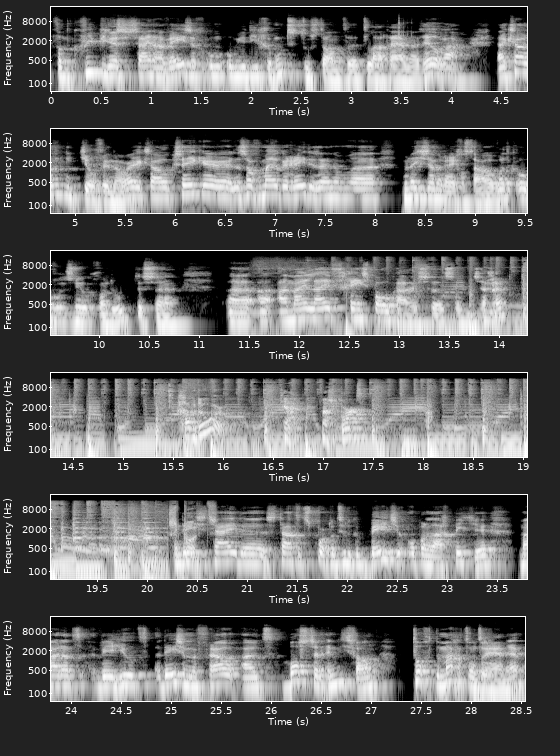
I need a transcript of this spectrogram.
van creepiness zijn aanwezig om, om je die gemoedstoestand te, te laten hebben. Dat is heel raar. Ja, ik zou dat ook niet chill vinden hoor. Ik zou ook zeker, dat zou voor mij ook een reden zijn om uh, me netjes aan de regels te houden. Wat ik overigens nu ook gewoon doe. Dus uh, aan mijn lijf geen spookhuis, zullen we zeggen. Gaan we door. Ja, naar sport. In deze tijden staat het sport natuurlijk een beetje op een laag pitje. Maar dat weerhield deze mevrouw uit Boston en niet van toch de marathon te rennen.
